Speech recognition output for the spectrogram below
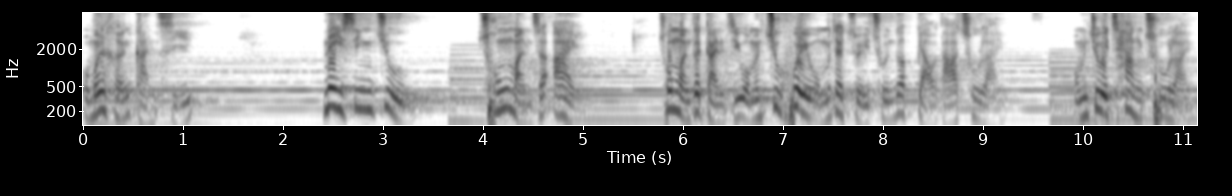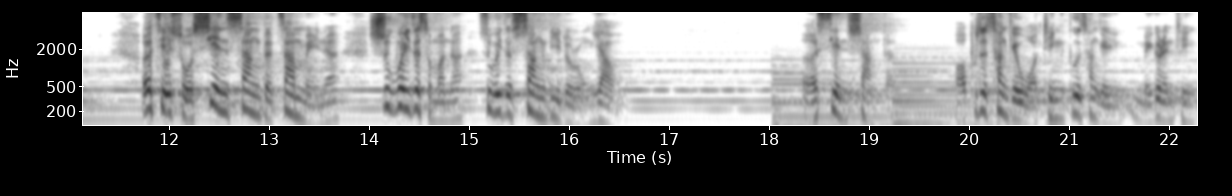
我们很感激，内心就充满着爱，充满着感激。我们就会我们在嘴唇都表达出来，我们就会唱出来，而且所献上的赞美呢，是为着什么呢？是为着上帝的荣耀。而献上的，而不是唱给我听，不是唱给每个人听，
